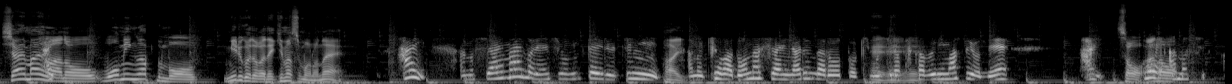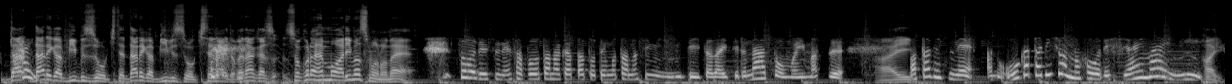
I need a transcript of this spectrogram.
試合前の、はいあのウォーミングアップも見ることができますものね。はい、あの試合前の練習を見ているうちに、はいあの今日はどんな試合になるんだろうと気持ちが高ぶりますよね。はい。そう、であのはい誰がビブズを着て誰がビブズを着てないとかなんかそ そこら辺もありますものね。そうですね、サポーターの方、とても楽しみに見ていただいてるなと思います。はいまたですね、あの大型ビジョンの方で試合前に、はい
